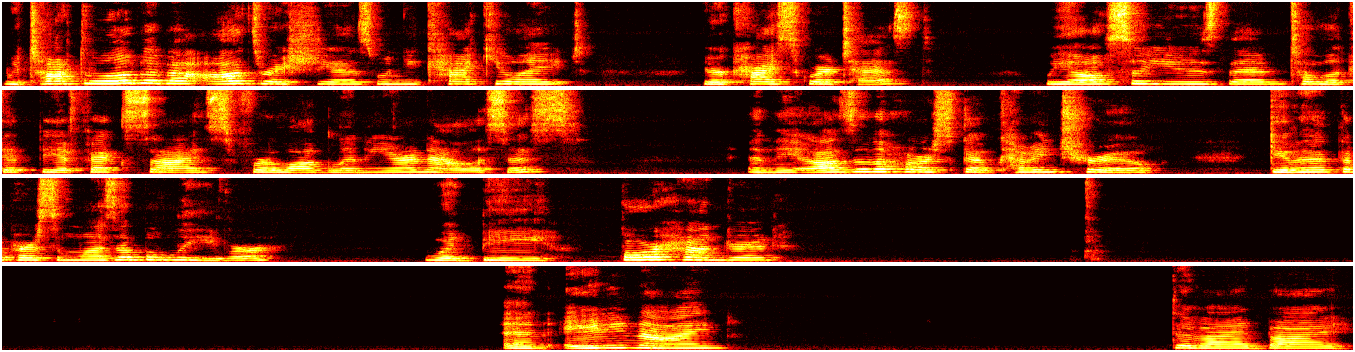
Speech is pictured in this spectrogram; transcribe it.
we talked a little bit about odds ratios when you calculate your chi-square test. We also use them to look at the effect size for log linear analysis. And the odds of the horoscope coming true given that the person was a believer would be 400 and 89 divided by,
